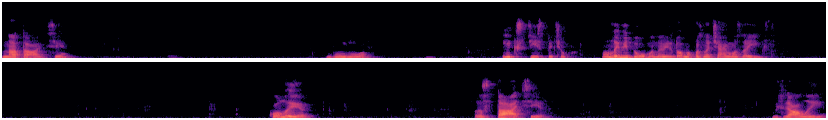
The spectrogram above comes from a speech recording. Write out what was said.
на таці було х тістечок. Ну, невідомо. Невідомо позначаємо за х. Коли з таці взяли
